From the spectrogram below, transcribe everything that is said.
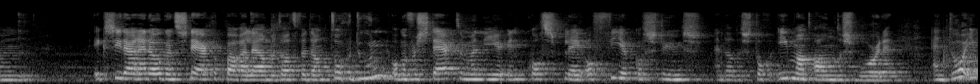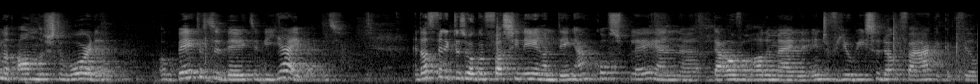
Um, ik zie daarin ook een sterke parallel met wat we dan toch doen op een versterkte manier in cosplay of via kostuums. En dat is toch iemand anders worden. En door iemand anders te worden, ook beter te weten wie jij bent. En dat vind ik dus ook een fascinerend ding aan cosplay. En uh, daarover hadden mijn interviewees het ook vaak. Ik heb veel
